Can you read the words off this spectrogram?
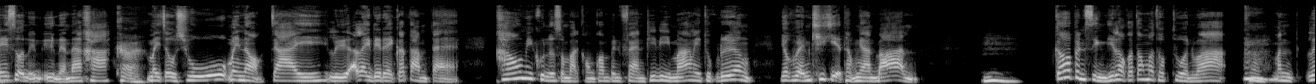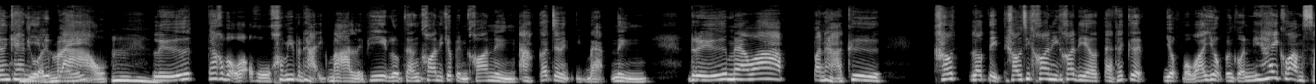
ในส่วนอื่น ๆน่ะนะคะค่ะไม่เจ้าชู้ไม่นอกใจ หรืออะไรใด ๆ ก็ตามแต่ เขามีคุณสมบัติของความเป็นแฟนที่ดีมากในทุกเรื่อง ยกเว้นขี้เกียจทำงานบ้านอืมก็เป็นสิ่งที่เราก็ต้องมาทบทวนว่าค่ะอืมมันเรื่องแค่นี้หรือเปล่าอืมหรือถ้าเขาบอกว่า โอ้โหเขามีปัญหาอีกบานเลยพี่ รวมทั้งข้อนี้ก็เป็นข้อหนึ่งอะก็จะเป็นอีกแบบหนึ่ง หรือแม้ว่า ปัญหาคือเขาเราติดเขาที่ข้อนี้ข้อเดียว แต่ถ้าเกิดหยกบอกว่าหยกเป็นคนที่ให้ความส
